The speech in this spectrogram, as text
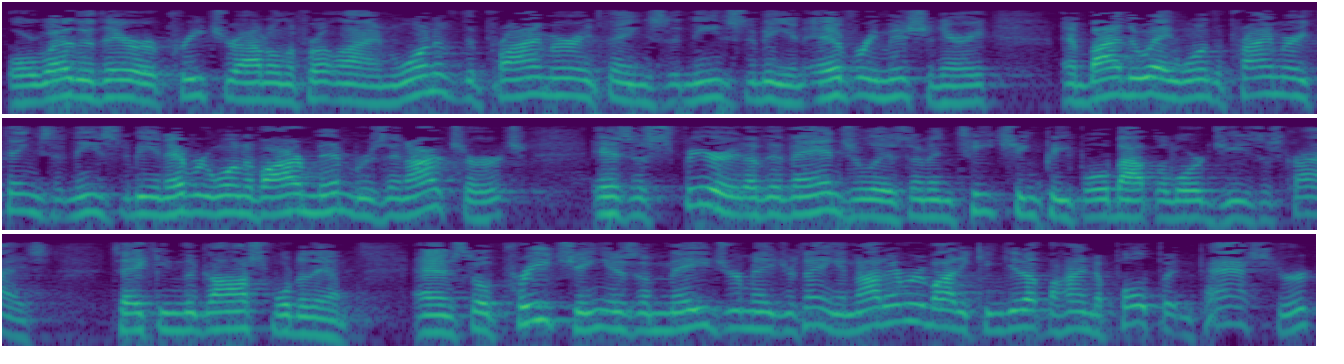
or whether they're a preacher out on the front line, one of the primary things that needs to be in every missionary, and by the way, one of the primary things that needs to be in every one of our members in our church is a spirit of evangelism and teaching people about the Lord Jesus Christ, taking the gospel to them. And so preaching is a major, major thing. And not everybody can get up behind a pulpit and pastor.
